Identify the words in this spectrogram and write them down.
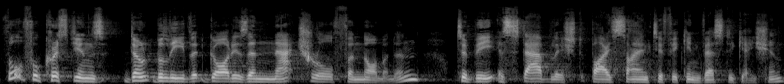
Thoughtful Christians don't believe that God is a natural phenomenon to be established by scientific investigation.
